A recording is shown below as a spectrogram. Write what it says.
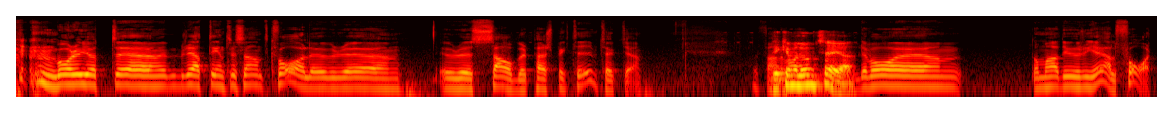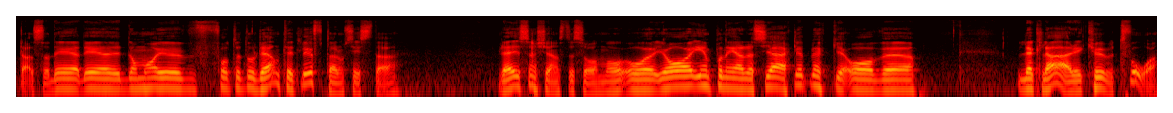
var det ju ett eh, rätt intressant kval ur, eh, ur Sauber-perspektiv tyckte jag. Fan, det kan man lugnt säga. Det var, eh, de hade ju rejäl fart alltså. Det, det, de har ju fått ett ordentligt lyft här de sista racen känns det som. Och, och jag imponerades jäkligt mycket av eh, Leclerc i Q2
